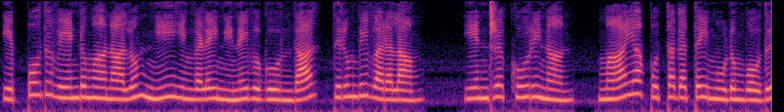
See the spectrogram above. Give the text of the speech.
எப்போது வேண்டுமானாலும் நீ எங்களை நினைவுகூர்ந்தால் திரும்பி வரலாம் என்று கூறினான். மாயா புத்தகத்தை மூடும்போது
